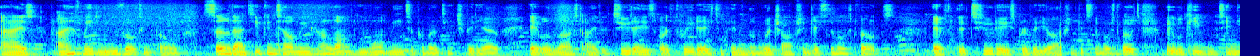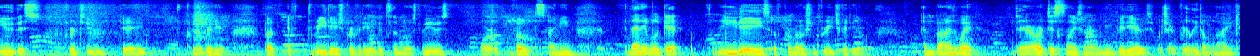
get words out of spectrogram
Guys, I have made a new voting poll so that you can tell me how long you want me to promote each video. It will last either 2 days or 3 days depending on which option gets the most votes. If the 2 days per video option gets the most votes, we will continue this for 2 days per video. But if 3 days per video gets the most views, or votes I mean, then it will get 3 days of promotion for each video. And by the way, there are dislikes on our new videos, which I really don't like.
